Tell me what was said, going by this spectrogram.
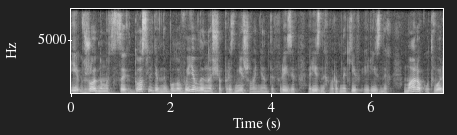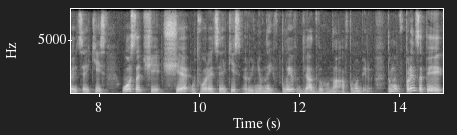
І в жодному з цих дослідів не було виявлено, що при змішуванні антифризів різних виробників і різних марок утворюється якийсь осад чи ще утворюється якийсь руйнівний вплив для двигуна автомобілю. Тому, в принципі,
